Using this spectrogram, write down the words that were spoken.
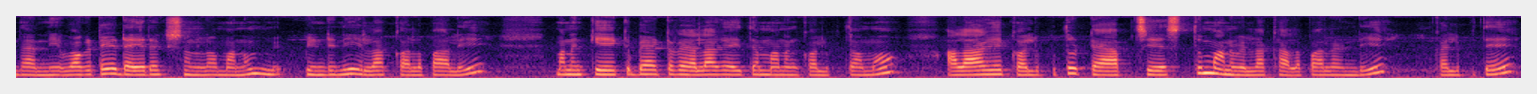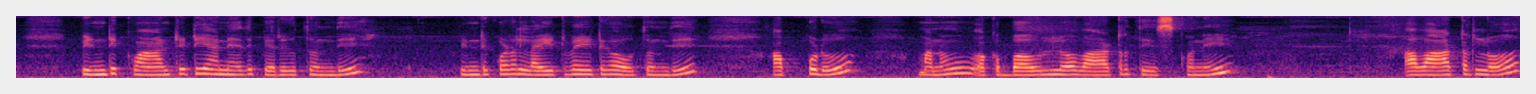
దాన్ని ఒకటే డైరెక్షన్లో మనం పిండిని ఇలా కలపాలి. మనం కేక్ బ్యాటర్ ఎలాగైతే మనం కలుపుతామో అలాగే కలుపుతూ ట్యాప్ చేస్తూ మనం ఇలా కలపాలండి. కలిపితే పిండి క్వాంటిటీ అనేది పెరుగుతుంది. పిండి కూడా లైట్ వెయిట్గా అవుతుంది. అప్పుడు మనం ఒక బౌల్లో వాటర్ తీసుకొని ఆ వాటర్లో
